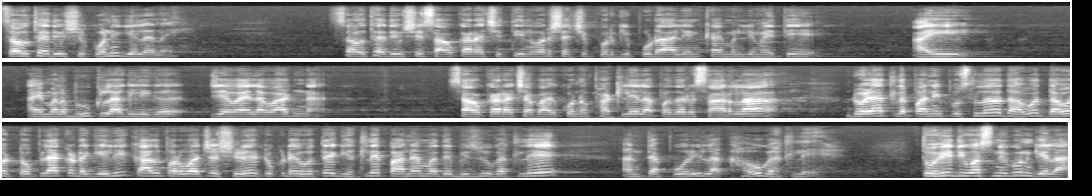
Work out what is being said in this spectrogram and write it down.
चौथ्या दिवशी कोणी गेलं नाही. चौथ्या दिवशी सावकाराची तीन वर्षाची पोरगी पुढं आली आणि काय म्हणली माहितीये? आई आई मला भूक लागली ग जेवायला वाढ ना. सावकाराच्या बायकोनं फाटलेला पदर सारला. डोळ्यातलं पाणी पुसलं धावत धावत टोपल्याकडे गेली. काल परवाचे शिळे तुकडे होते घेतले पाण्यामध्ये भिजू घातले आणि त्या पोरीला खाऊ घातले. तोही दिवस निघून गेला.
